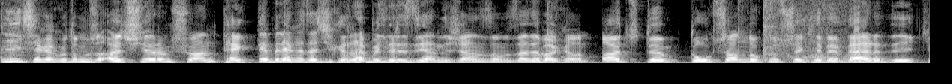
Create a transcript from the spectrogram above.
ilk şaka kutumuzu açıyorum. Şu an tekte bile kaze çıkarabiliriz yani şansımız. Hadi bakalım. Açtım. 99 şekeri verdik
